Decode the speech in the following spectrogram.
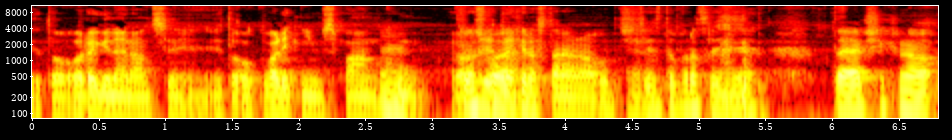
je to o regeneraci, je to o kvalitním spánku. Mhm. Jo, To je- taky dostaneme, no, určitě, 100%. To je všechno,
